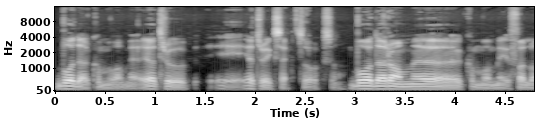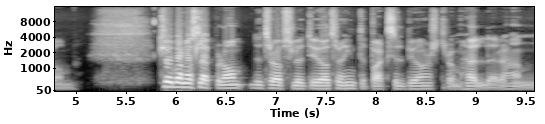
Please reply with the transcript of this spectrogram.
Båda kommer vara med. Jag tror, jag tror exakt så också. Båda de kommer vara med ifall de klubbarna släpper dem. Det tror jag absolut. Jag tror inte på Axel Björnström heller. Han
